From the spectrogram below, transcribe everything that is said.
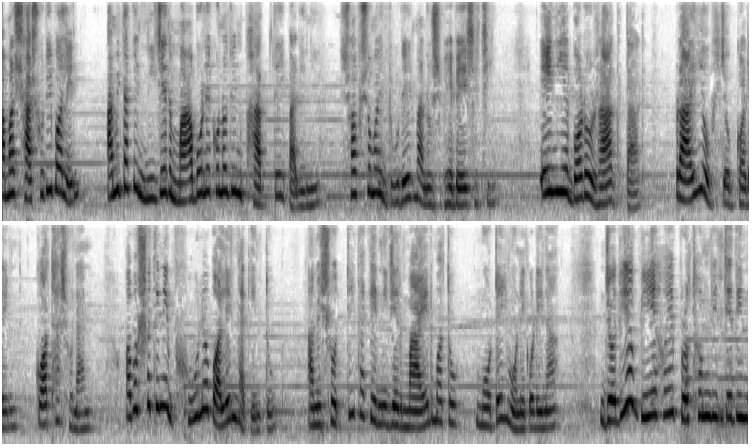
আমার শাশুড়ি বলেন, আমি তাকে নিজের মা বলে কোনোদিন ভাবতেই পারিনি। সবসময় দূরের মানুষ ভেবে এসেছি। এই নিয়ে বড় রাগ তার। প্রায়ই অভিযোগ করেন, কথা শোনান। অবশ্য তিনি ভুলও বলেন না কিন্তু। আমি সত্যি তাকে নিজের মায়ের মতো মোটেই মনে করি না। যদিও বিয়ে হয়ে প্রথম দিন যেদিন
